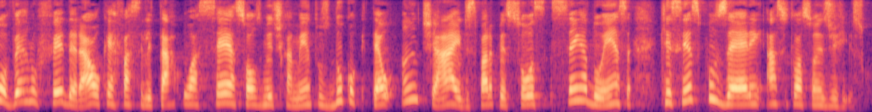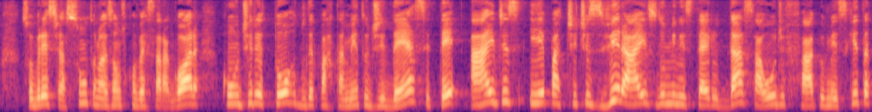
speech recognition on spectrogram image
governo federal quer facilitar o acesso aos medicamentos do coquetel anti-AIDS para pessoas sem a doença que se expuserem a situações de risco. Sobre este assunto, nós vamos conversar agora com o diretor do Departamento de DST, AIDS e Hepatites Virais do Ministério da Saúde, Fábio Mesquita.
